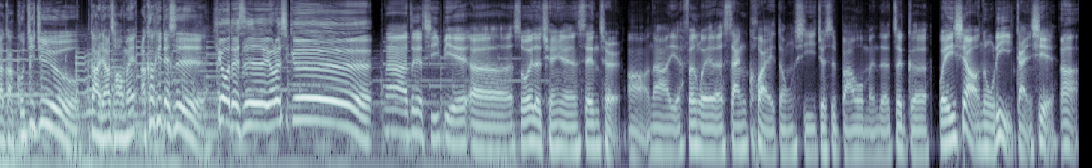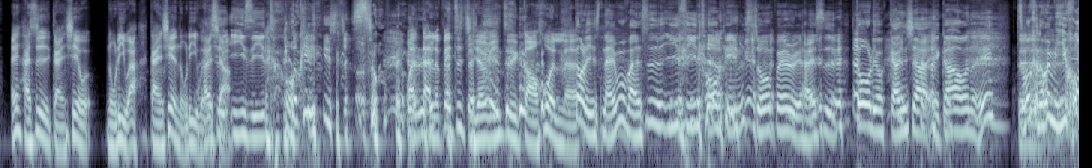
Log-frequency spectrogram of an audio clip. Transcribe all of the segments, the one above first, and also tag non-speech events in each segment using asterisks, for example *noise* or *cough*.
动，我是萨卡科技九，尬聊草莓阿卡基德斯，Q 德斯尤罗西哥。那这个级别呃，所谓的全员 Center 啊、哦，那也分为了三块东西，就是把我们的这个微笑、努力、感谢啊，哎，还是感谢。努力啊！感谢努力微笑，还是 Easy *laughs* Talking？*laughs* 完蛋了，被自己的名字搞混了。到底哪一幕版是 Easy Talking *laughs* Strawberry 还是多留干下一高呢？哎，怎么可能会迷惑？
